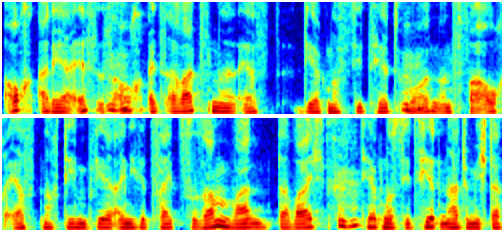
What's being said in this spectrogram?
auch ADHS, ist mhm. auch als Erwachsene erst diagnostiziert mhm. worden. Und zwar auch erst nachdem wir einige Zeit zusammen waren. Da war ich mhm. diagnostiziert und hatte mich da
